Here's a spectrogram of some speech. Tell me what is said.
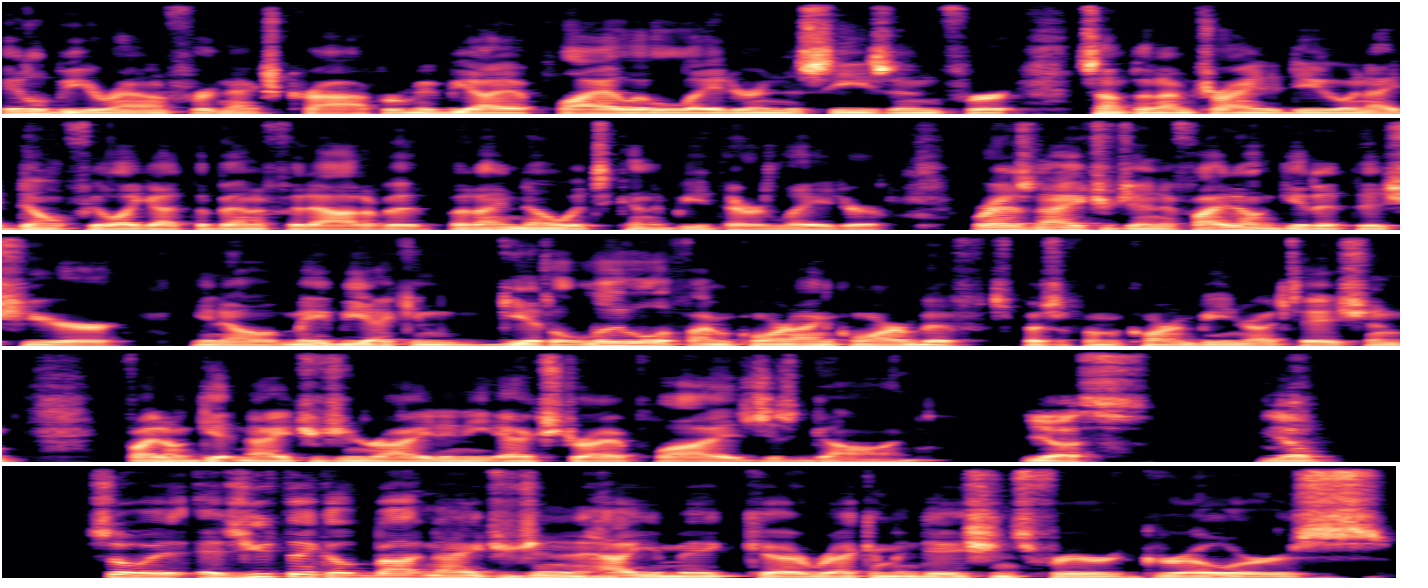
it'll be around for the next crop. Or maybe I apply a little later in the season for something I'm trying to do and I don't feel I got the benefit out of it, but I know it's going to be there later. Whereas nitrogen, if I don't get it this year, you know, maybe I can get a little if I'm corn on corn, but if, especially if I'm a corn and bean rotation, if I don't get nitrogen right, any extra I apply is just gone. Yes. Yep. So, as you think about nitrogen and how you make uh, recommendations for growers,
